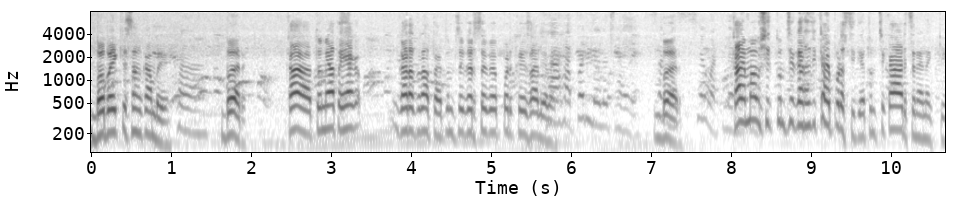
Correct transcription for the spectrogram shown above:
बबाई किसन कांबळे. हा. बर. का तुम्ही आता ह्या घरात राहताय तुमचं घर सगळं पडकं झालेलं आहे. हा पडलेलंच आहे. बर. काय मावशिक तुमच्या घराची काय परिस्थिती आहे? तुमची काय अडचण आहे नक्की?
